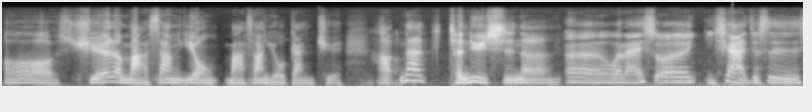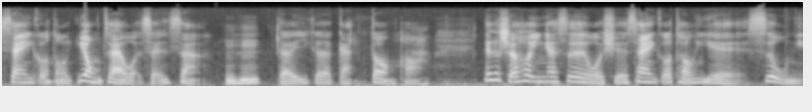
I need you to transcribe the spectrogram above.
哦，学了马上用，马上有感觉。好，那陈律师呢？呃，我来说一下，就是善意沟通用在我身上，嗯哼的一个感动哈。那个时候应该是我学善意沟通也四五年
